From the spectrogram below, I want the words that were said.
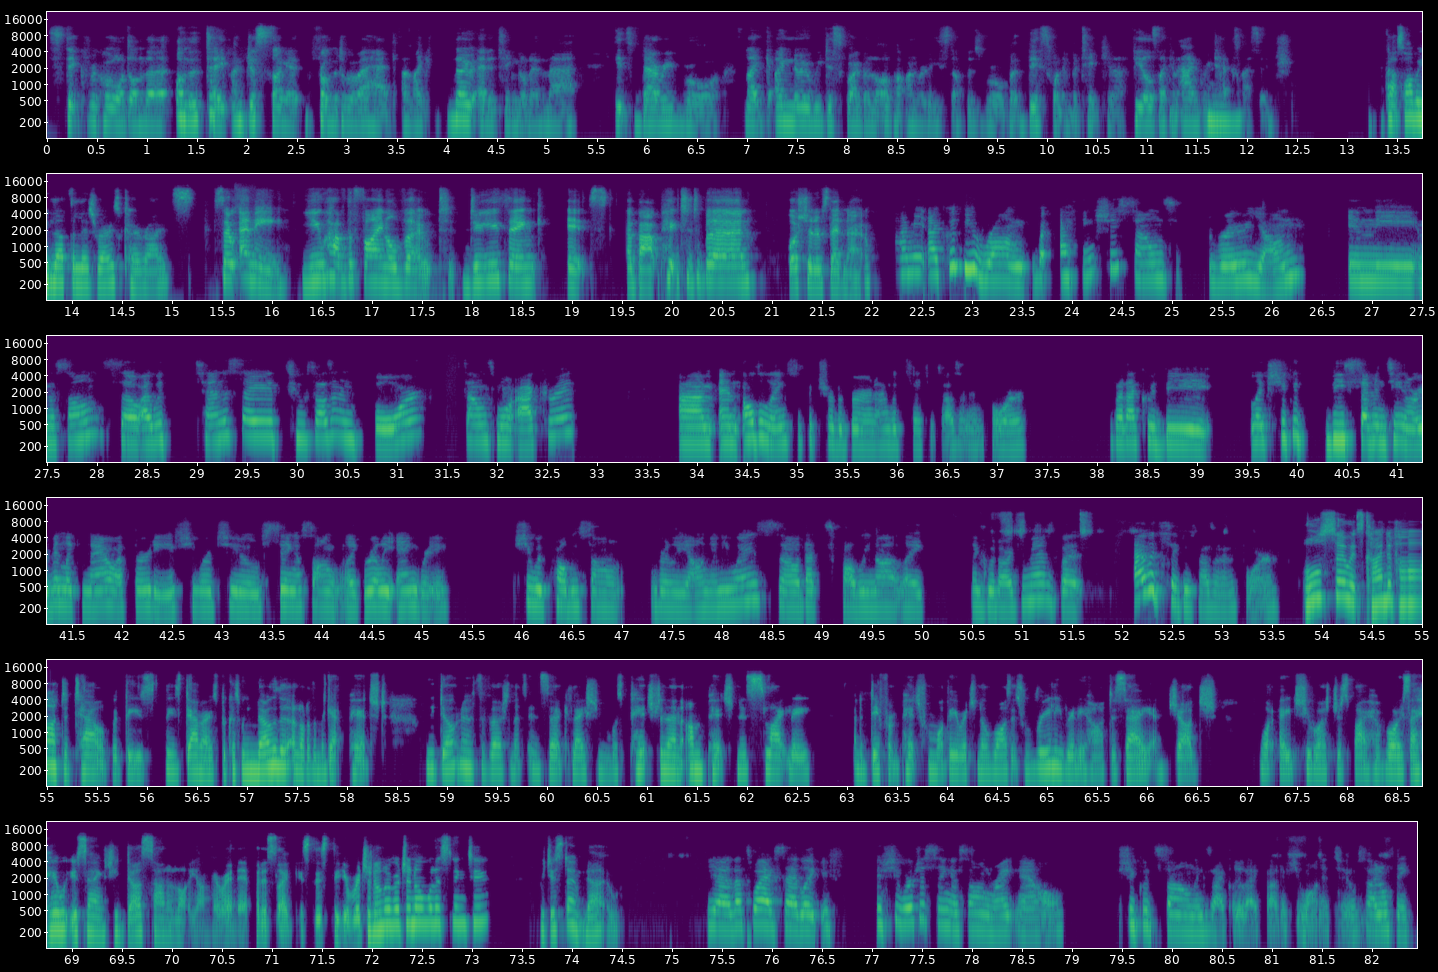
Stick record on the on the tape and just sung it from the top of my head and like no editing gone in there. It's very raw. Like I know we describe a lot of her unreleased stuff as raw, but this one in particular feels like an angry text Mm. message. That's why we love the Liz Rose co-writes. So, Emmy, you have the final vote. Do you think it's about Picture to Burn or should have said no? I mean, I could be wrong, but I think she sounds very young in the in the song. So I would tend to say 2004 sounds more accurate. Um, and all the links to Picture to Burn, I would say 2004. But I could be like she could be 17 or even like now at 30 if she were to sing a song like really angry. She would probably sound really young anyways. So that's probably not like a good argument, but I would say 2004. Also, it's kind of hard to tell with these these demos because we know that a lot of them get pitched. We don't know if the version that's in circulation was pitched and then unpitched and is slightly at a different pitch from what the original was. It's really, really hard to say and judge what age she was just by her voice. I hear what you're saying. She does sound a lot younger in it, but it's like, is this the original original we're listening to? We just don't know. Yeah, that's why I said like if if she were to sing a song right now, she could sound exactly like that if she wanted to. So I don't think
